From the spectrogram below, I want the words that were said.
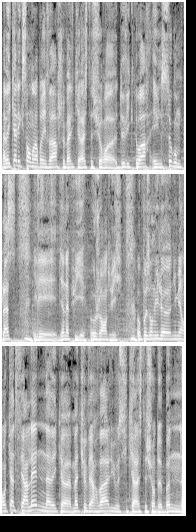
avec Alexandre Abrivard, cheval qui reste sur deux victoires et une seconde place. Il est bien appuyé aujourd'hui. Opposons-lui le numéro 4 Ferlaine avec Mathieu Verva, lui aussi qui reste sur de bonnes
